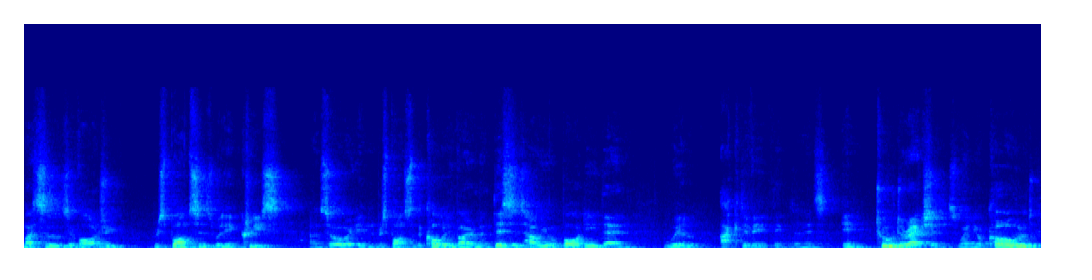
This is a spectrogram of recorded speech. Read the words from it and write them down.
muscles, your voluntary responses will increase. And so in response to the cold environment, this is how your body then will activate things. And it's in two directions. When you're cold,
